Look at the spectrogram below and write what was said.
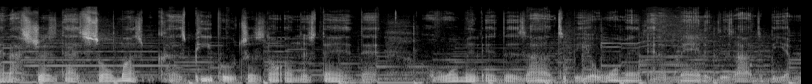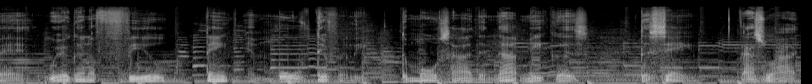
and I stress that so much because people just don't understand that a woman is designed to be a woman and a man is designed to be a man. We're gonna feel, think, and move differently. The Most High did not make us the same. That's why,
